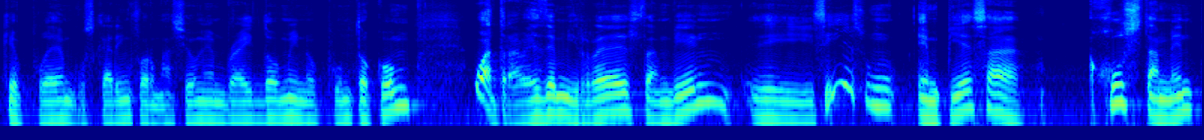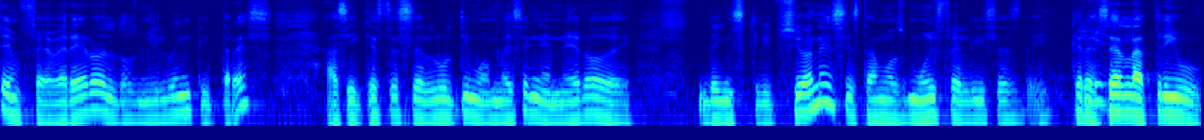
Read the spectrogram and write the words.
que pueden buscar información en brightdomino.com o a través de mis redes también. Y sí, es un, empieza justamente en febrero del 2023, así que este es el último mes en enero de, inscripciones y estamos muy felices de crecer la tribu.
